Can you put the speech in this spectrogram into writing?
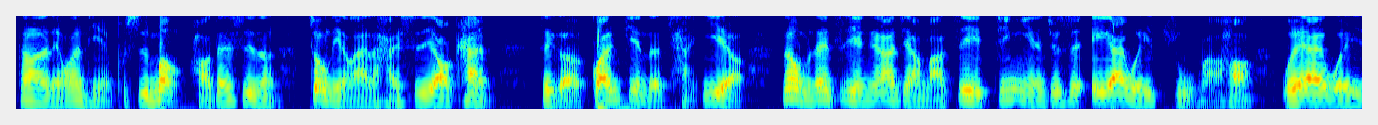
当然两万点也不是梦。好，但是呢，重点来了，还是要看这个关键的产业啊。那我们在之前跟大家讲嘛，这今年就是 AI 为主嘛，哈，AI 为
